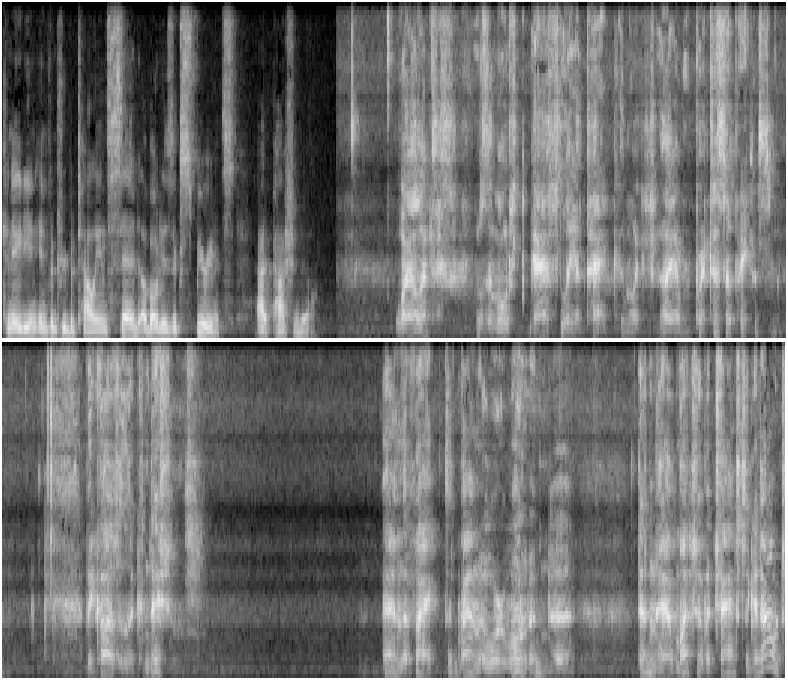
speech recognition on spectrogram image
Canadian Infantry Battalion said about his experience at Passchendaele. Well, it was the most ghastly attack in which I ever participated because of the conditions and the fact that men who were wounded uh, didn't have much of a chance to get out.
